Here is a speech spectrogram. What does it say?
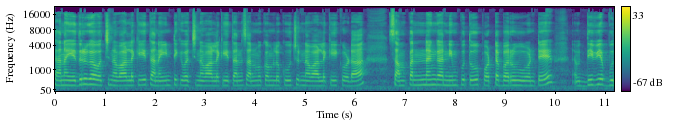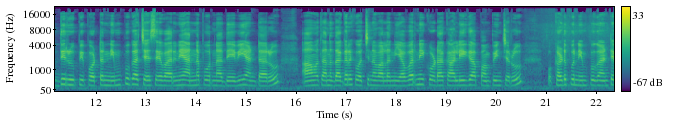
తన ఎదురుగా వచ్చిన వాళ్ళకి తన ఇంటికి వచ్చిన వాళ్ళకి తన సన్ముఖంలో కూర్చున్న వాళ్ళకి కూడా సంపన్నంగా నింపుతూ పొట్ట బరువు అంటే దివ్య బుద్ధి రూపి పొట్ట నింపుగా చేసేవారిని అన్నపూర్ణాదేవి అంటారు. ఆమె తన దగ్గరకు వచ్చిన వాళ్ళని ఎవరిని కూడా ఖాళీగా పంపించరు. కడుపు నింపుగా అంటే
